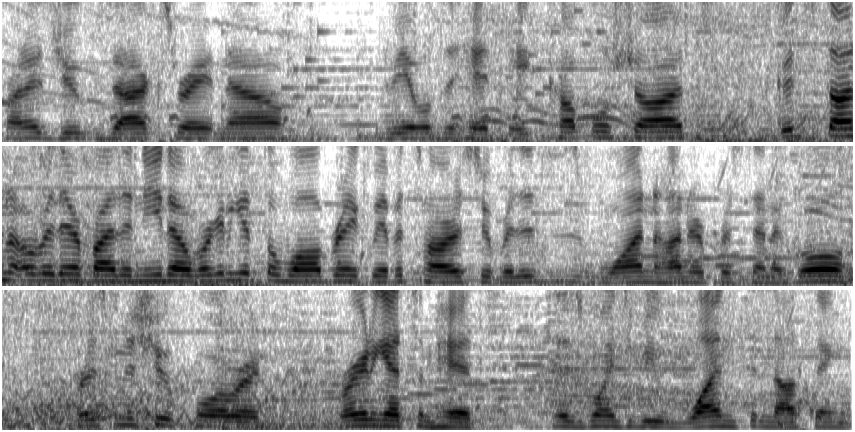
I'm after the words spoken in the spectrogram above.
Trying to juke Zax right now. Going to be able to hit a couple shots. Good stun over there by the Nita. We're going to get the wall break. We have a Tara super. This is 100% a goal. We're just going to shoot forward. We're going to get some hits. It is going to be one to nothing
